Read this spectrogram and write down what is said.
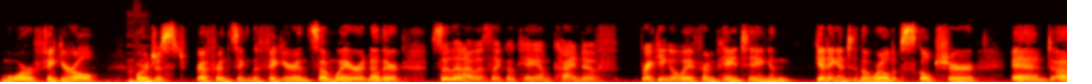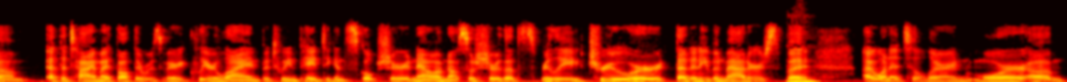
more figural mm-hmm. or just referencing the figure in some way or another. So then I was like, okay, I'm kind of breaking away from painting and getting into the world of sculpture. And um, at the time, I thought there was a very clear line between painting and sculpture. And now I'm not so sure that's really true or that it even matters. But mm-hmm. I wanted to learn more um,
